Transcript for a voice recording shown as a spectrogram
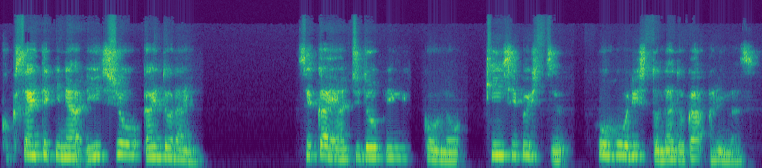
国際的な臨床ガイドライン、世界アンチドーピング機構の禁止物質方法リストなどがあります。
